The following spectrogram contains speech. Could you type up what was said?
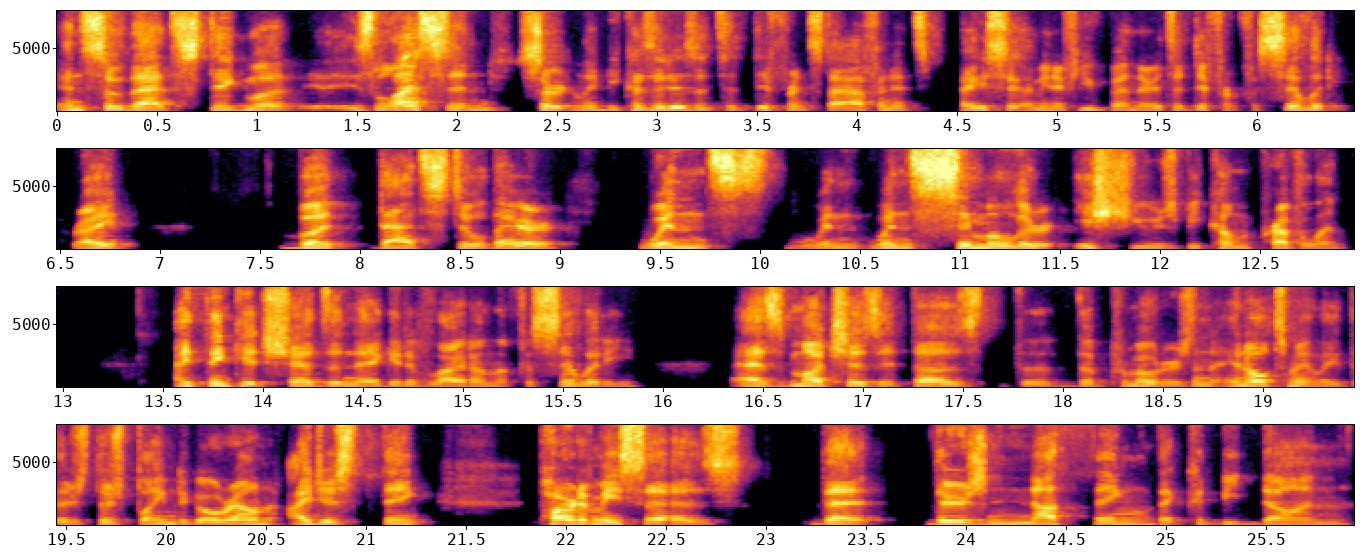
and so that stigma is lessened certainly because it is it's a different staff and it's basic i mean if you've been there it's a different facility right? But that's still there. When when when similar issues become prevalent i think it sheds a negative light on the facility as much as it does the the promoters. And, and ultimately there's there's blame to go around. I just think part of me says that there's nothing that could be done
